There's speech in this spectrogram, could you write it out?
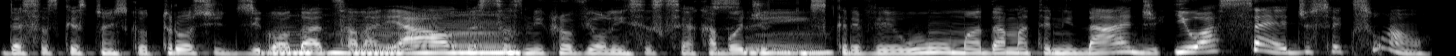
dessas questões que eu trouxe de desigualdade uhum. salarial, dessas microviolências que você acabou Sim. de descrever uma, da maternidade e o assédio sexual.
